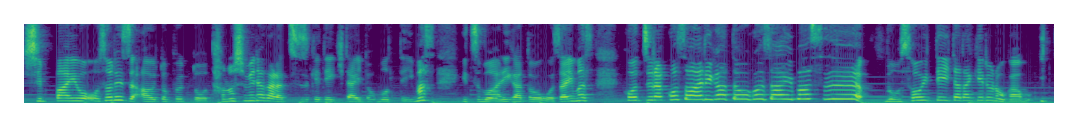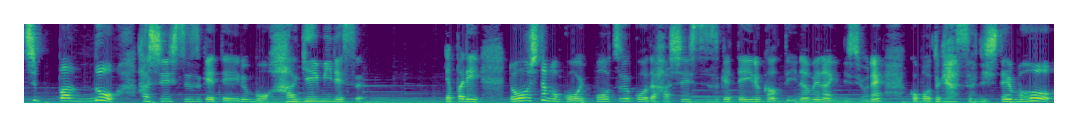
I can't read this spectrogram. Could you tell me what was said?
失敗を恐れずアウトプットを楽しみながら続けていきたいと思っています。いつもありがとうございます。こちらこそありがとうございます。もうそう言っていただけるのがもう一番の発信し続けているもう励みです。やっぱりどうしてもこう一方通行で発信し続けている感って否めないんですよね。こう、ポッドキャストにしても、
